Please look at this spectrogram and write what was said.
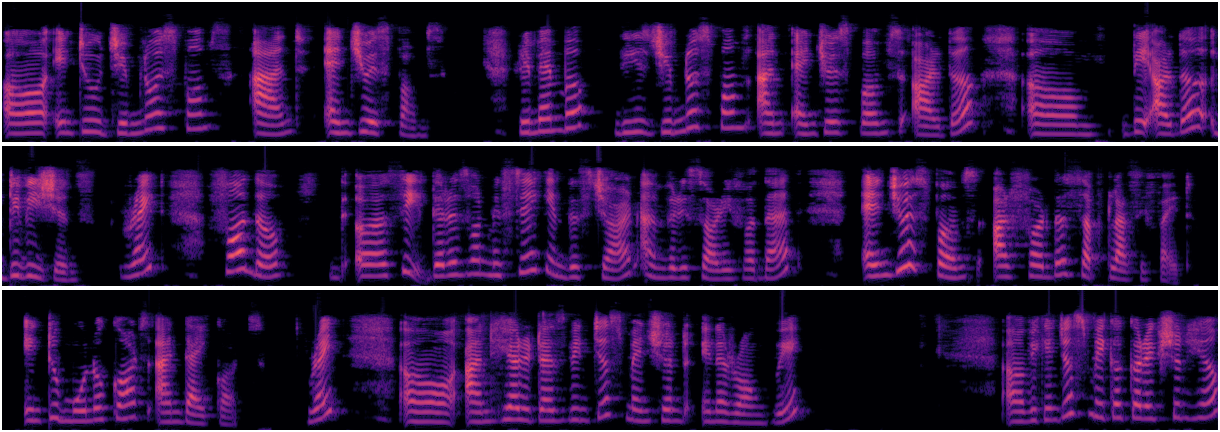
uh, into gymnosperms and angiosperms. Remember, these gymnosperms and angiosperms are the um, they are the divisions, right? Further, uh, see there is one mistake in this chart. I'm very sorry for that. Angiosperms are further subclassified into monocots and dicots, right? Uh, and here it has been just mentioned in a wrong way. Uh, we can just make a correction here.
